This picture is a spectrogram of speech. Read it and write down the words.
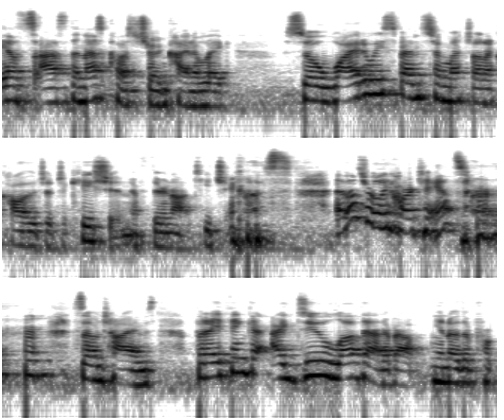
ask the next question, kind of like, so, why do we spend so much on a college education if they're not teaching us? And that's really hard to answer sometimes. But I think I do love that about you know the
